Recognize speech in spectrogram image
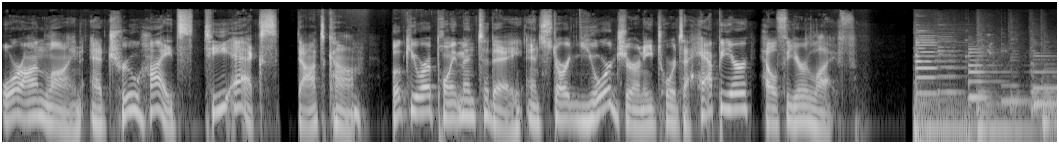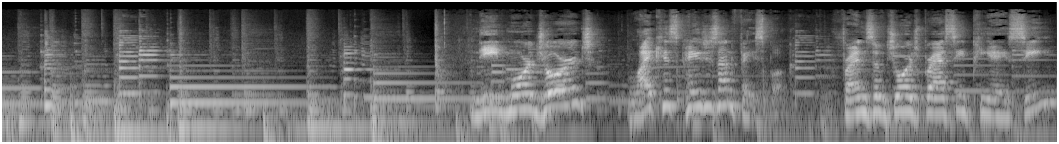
or online at trueheightstx.com. Book your appointment today and start your journey towards a happier, healthier life. Need more George? Like his pages on Facebook Friends of George Brassey PAC,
